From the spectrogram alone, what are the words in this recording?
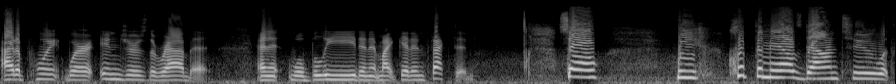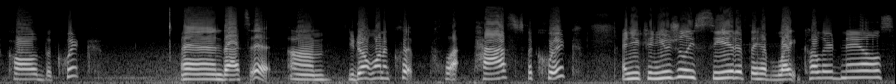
at a point where it injures the rabbit and it will bleed and it might get infected. So we clip the nails down to what's called the quick and that's it. Um, you don't want to clip past the quick and you can usually see it if they have light colored nails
